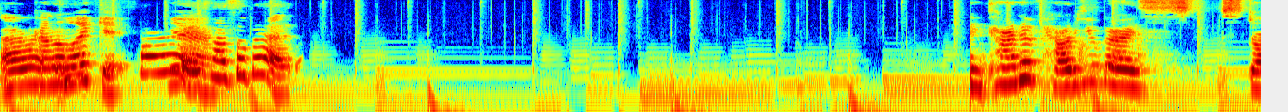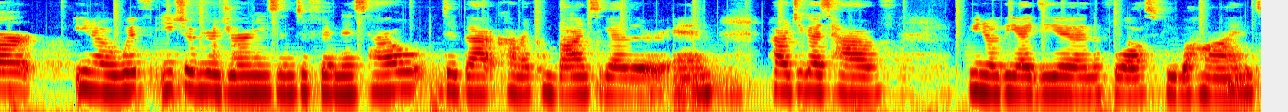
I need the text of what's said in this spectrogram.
All right. kind of like it All right, yeah. It's not so bad. And kind of how do you guys start, you know, with each of your journeys into fitness? How did that kind of combine together? And how did you guys have you know, the idea and the philosophy behind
